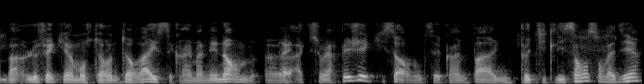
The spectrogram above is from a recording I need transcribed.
ben, le fait qu'il y ait un Monster Hunter Rise, c'est quand même un énorme euh, Ouais. action RPG qui sort, donc c'est quand même pas une petite licence, on va dire.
